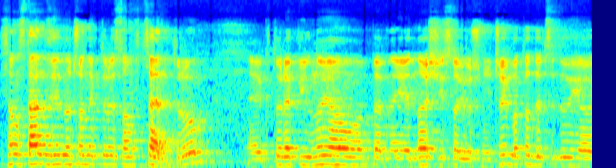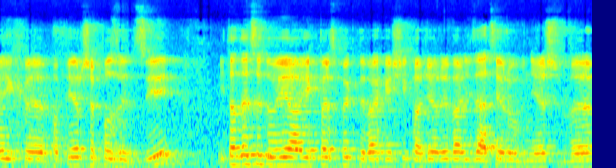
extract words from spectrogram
są Stany Zjednoczone, które są w centrum, e, które pilnują pewnej jedności sojuszniczej, bo to decyduje o ich e, po pierwsze pozycji i to decyduje o ich perspektywach, jeśli chodzi o rywalizację również w, e,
